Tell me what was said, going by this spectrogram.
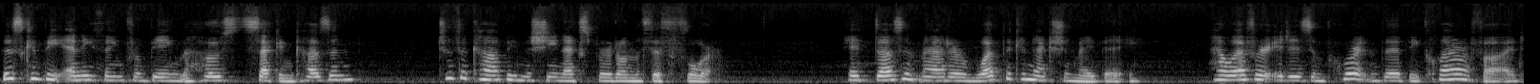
This can be anything from being the host's second cousin to the copy machine expert on the fifth floor. It doesn't matter what the connection may be. However, it is important that it be clarified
